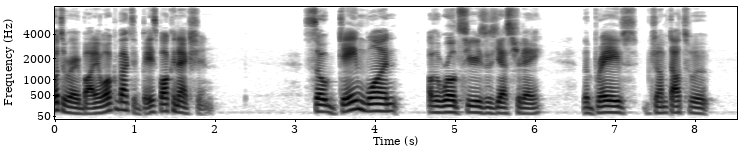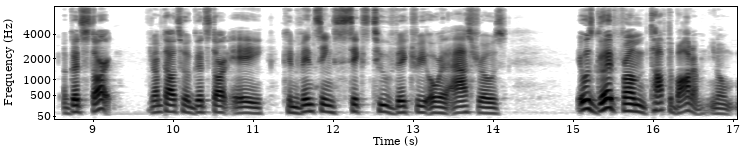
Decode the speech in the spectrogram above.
What's up, everybody, welcome back to Baseball Connection. So, game one of the World Series was yesterday. The Braves jumped out to a, a good start. Jumped out to a good start, a convincing 6 2 victory over the Astros. It was good from top to bottom. You know,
